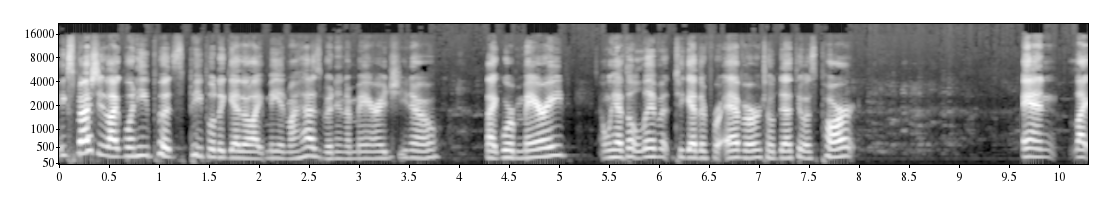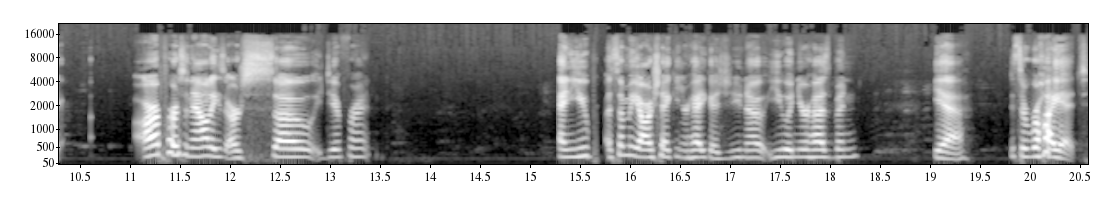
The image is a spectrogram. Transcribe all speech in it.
Especially like when he puts people together like me and my husband in a marriage, you know, like we're married and we have to live it together forever till death do us part. And like our personalities are so different. And you, some of y'all are shaking your head because you know you and your husband, yeah, it's a riot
